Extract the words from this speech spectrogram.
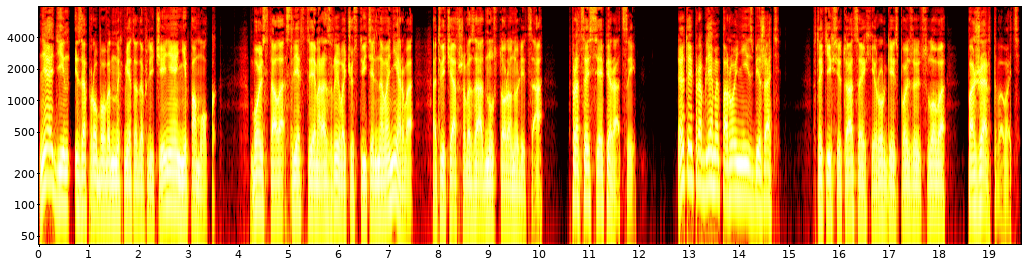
Ни один из опробованных методов лечения не помог. Боль стала следствием разрыва чувствительного нерва, отвечавшего за одну сторону лица, в процессе операции. Этой проблемы порой не избежать. В таких ситуациях хирурги используют слово «пожертвовать».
